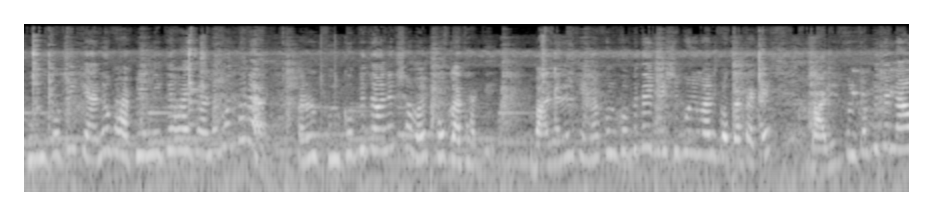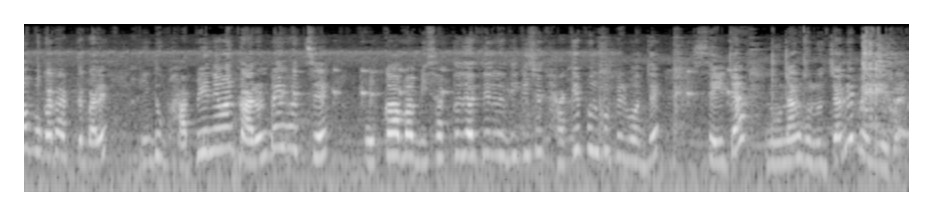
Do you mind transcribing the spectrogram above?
ফুলকপি কেন ভাপিয়ে নিতে হয় জানো বন্ধুরা? কারণ ফুলকপিতে অনেক সময় পোকা থাকে। বাজারের কেনা ফুলকপিতেই বেশি পরিমাণ পোকা থাকে। বাড়ির ফুলকপিতে নাও পোকা থাকতে পারে। কিন্তু ভাপিয়ে নেওয়ার কারণটাই হচ্ছে পোকা বা বিষাক্ত জাতীয় যদি কিছু থাকে ফুলকপির মধ্যে, সেইটা নুন আর হলুদ জলে বেরিয়ে যায়।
